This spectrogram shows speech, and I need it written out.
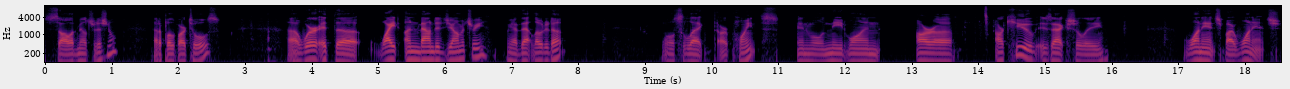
solid mill traditional. That'll pull up our tools. Uh, we're at the white unbounded geometry. We have that loaded up. We'll select our points and we'll need one. Our uh, our cube is actually one inch by one inch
